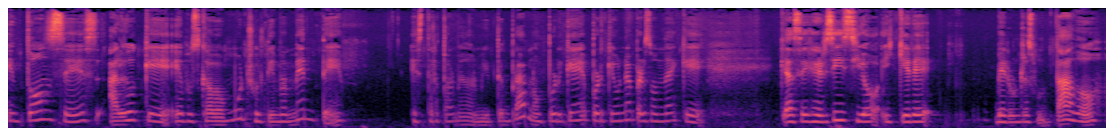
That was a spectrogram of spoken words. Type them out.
Entonces, algo que he buscado mucho últimamente es tratarme de dormir temprano. ¿Por qué? Porque una persona que, que hace ejercicio y quiere ver un resultado,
